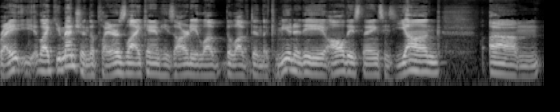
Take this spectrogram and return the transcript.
right like you mentioned the players like him he's already loved beloved in the community all these things he's young um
